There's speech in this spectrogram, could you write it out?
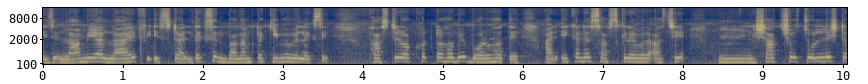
এই যে লামিয়া লাইফ স্টাইল, দেখছেন বানামটা কীভাবে লাগছে? ফার্স্টের অক্ষরটা হবে বড় হাতে, আর এখানে সাবস্ক্রাইবার আছে সাতশো চল্লিশটা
